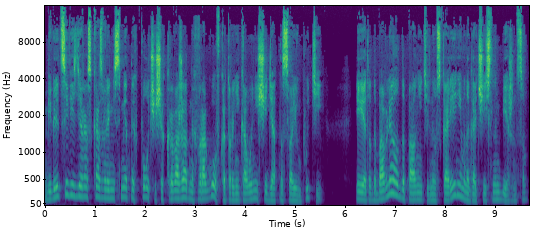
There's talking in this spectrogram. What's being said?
Беглецы везде рассказывали о несметных полчищах кровожадных врагов, которые никого не щадят на своем пути. И это добавляло дополнительное ускорение многочисленным беженцам.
